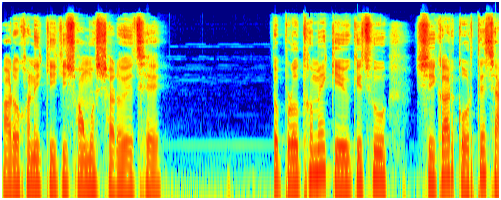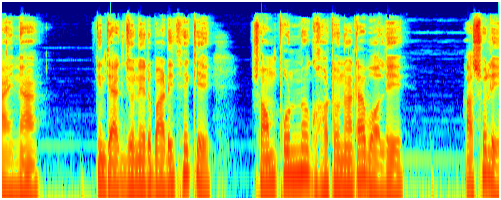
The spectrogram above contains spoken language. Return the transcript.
আর ওখানে কি কি সমস্যা রয়েছে। তো প্রথমে কেউ কিছু স্বীকার করতে চায় না, কিন্তু একজনের বাড়ি থেকে সম্পূর্ণ ঘটনাটা বলে। আসলে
